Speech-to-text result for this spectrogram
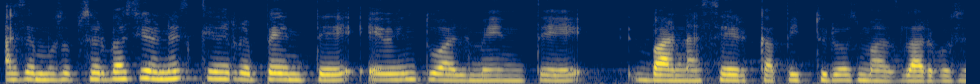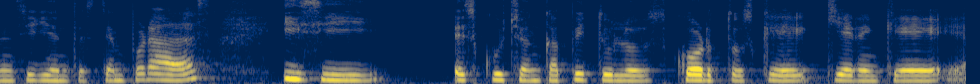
hacemos observaciones que de repente eventualmente van a ser capítulos más largos en siguientes temporadas y si escuchan capítulos cortos que quieren que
